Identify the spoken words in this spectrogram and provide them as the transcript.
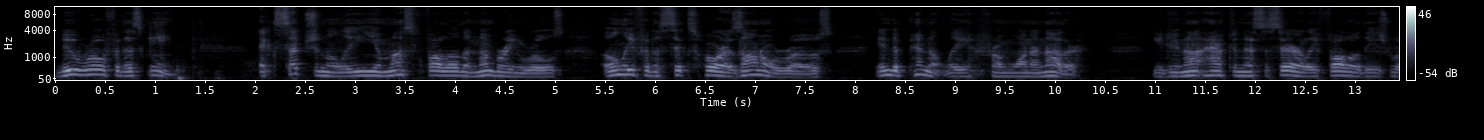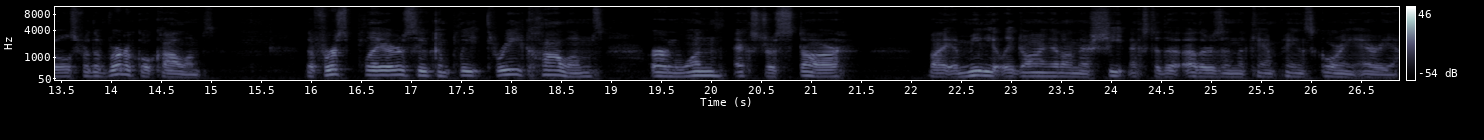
New rule for this game. Exceptionally, you must follow the numbering rules only for the six horizontal rows independently from one another. You do not have to necessarily follow these rules for the vertical columns. The first players who complete three columns earn one extra star by immediately drawing it on their sheet next to the others in the campaign scoring area.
